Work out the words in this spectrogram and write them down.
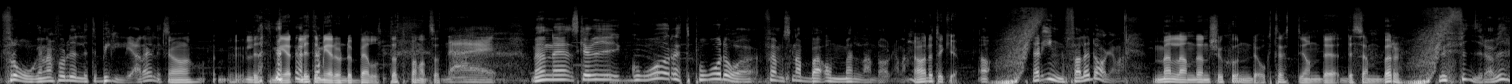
frågorna får bli lite billigare liksom. Ja, lite mer, lite mer under bältet på något sätt. Nej. Men eh, ska vi gå rätt på då? Fem snabba om mellandagarna. Ja, det tycker jag. När infaller dagarna? Mellan den 27 och 30 december Hur firar vi?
